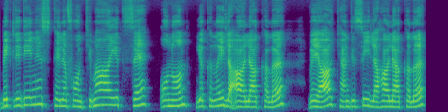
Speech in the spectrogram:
beklediğiniz telefon kime aitse onun yakınıyla alakalı veya kendisiyle alakalı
